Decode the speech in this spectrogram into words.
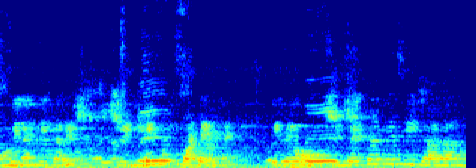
વિનંતી કરીશ શ્રી હેમંત પટેલને કે તેઓ શ્રી ચૈતન્યસિંહ ઝાલાનું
